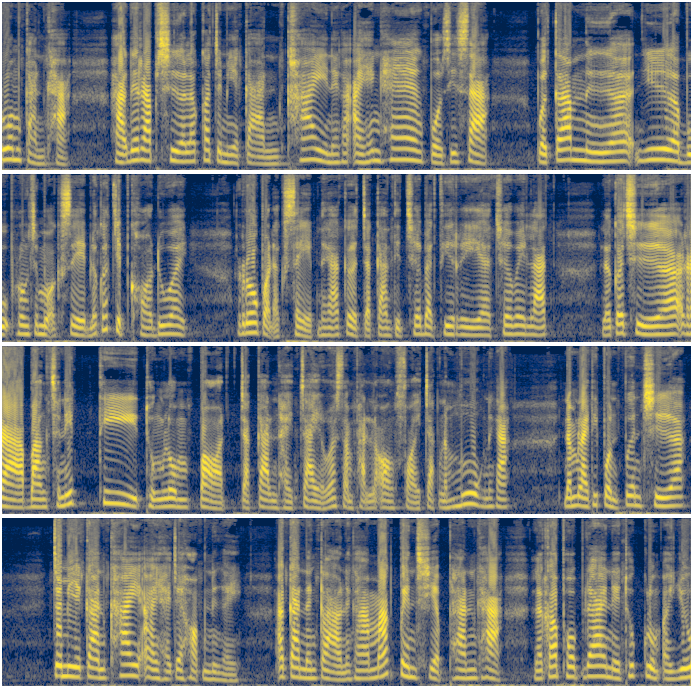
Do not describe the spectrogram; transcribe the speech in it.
ร่วมกันค่ะ หากได้รับเชื้อแล้วก็จะมีอาการไข้นะคะไอแห้งๆปวดศีรษะปวดกล้ามเนื้อ เยื่อบุโพรงจมูกอักเสบแล้วก็เจ็บคอด้วย โรคปอดอักเสบนะคะเกิดจากการติดเชื้อแบคทีเรีย เชื้อไวรัสแล้วก็เชื้อราบางชนิดที่ถุงลมปอดจากการหายใจหรือว่าสัมผัสละอองฝอยจากน้ำมูกนะคะ น้ำลายที่ปนเปื้อนเชื้อ จะมีอาการไข้ไอหายใจหอบเหนื่อย อาการดังกล่าวนะคะ มักเป็นเฉียบพลันค่ะ แล้วก็พบได้ในทุกกลุ่มอายุ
